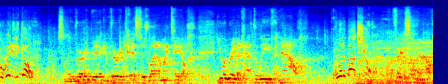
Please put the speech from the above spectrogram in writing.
You with the chopper ready to go. Something very big and very pissed is right on my tail. You and Raven have to leave now. What about you? I'll figure something out.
